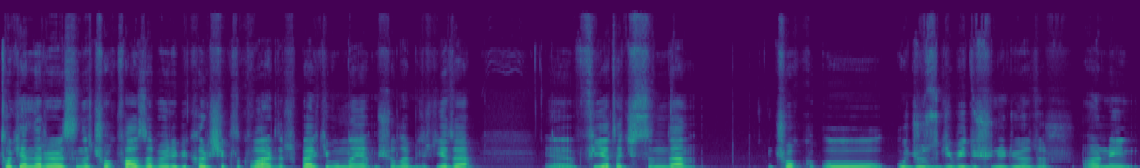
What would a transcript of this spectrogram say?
Tokenler arasında çok fazla böyle bir karışıklık vardır. Belki bundan yapmış olabilir. Ya da e, fiyat açısından çok e, ucuz gibi düşünülüyordur. Örneğin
